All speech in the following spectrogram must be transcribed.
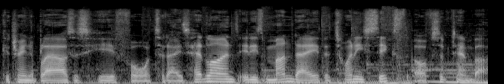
Katrina Blowers is here for today's headlines. It is Monday, the 26th of September.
